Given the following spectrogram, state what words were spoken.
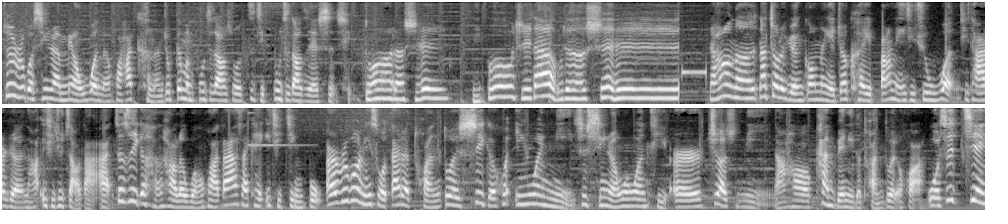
就是如果新人没有问的话，他可能就根本不知道说自己不知道这些事情。多的是你不知道的事。然后呢，那旧的员工呢，也就可以帮你一起去问其他人，然后一起去找答案。这是一个很好的文化，大家才可以一起进步。而如果你所待的团队是一个会因为你是新人问问题而 judge 你，然后看扁你的团队的话，我是建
